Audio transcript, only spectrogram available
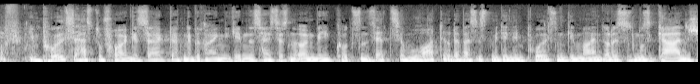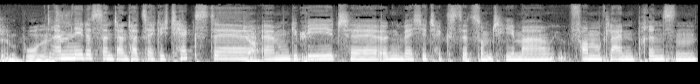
Aufführung. Impulse hast du vorher gesagt, hat mit reingegeben. Das heißt, das sind irgendwelche kurzen Sätze, Worte oder was ist mit den Impulsen gemeint oder ist es musikalische Impuls? Ähm, nee, das sind dann tatsächlich Texte, ja. ähm, Gebete, irgendwelche Texte zum Thema vom kleinen Prinzen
